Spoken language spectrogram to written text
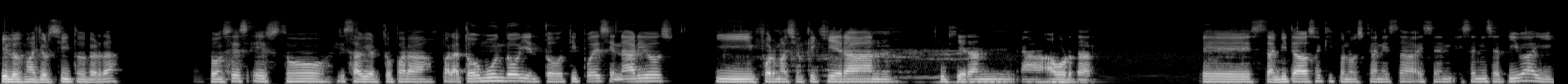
los mayorcitos, ¿verdad? Entonces esto es abierto para, para todo mundo y en todo tipo de escenarios y información que quieran, que quieran abordar. Eh, están invitados a que conozcan esa, esa, iniciativa y,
